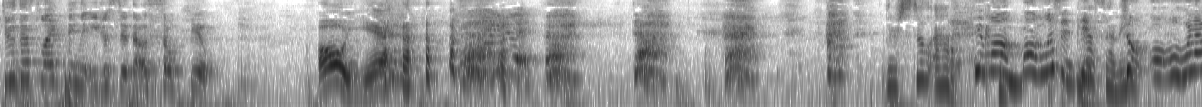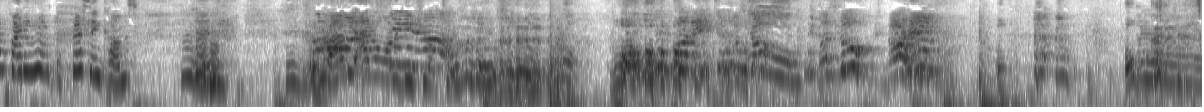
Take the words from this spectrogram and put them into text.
Do this leg thing that you just did. That was so cute. Oh, yeah. They're still at it. Okay, mom, mom, listen. Yes, honey. So uh, when I'm fighting him, Preston comes, and Robbie, I don't want to beat you up too. Whoa. Let's go. Let's go. Not him. Oh, goodness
